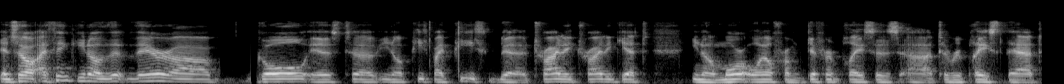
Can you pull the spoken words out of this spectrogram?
And so I think, you know, the, their uh, goal is to, you know, piece by piece, uh, try to try to get, you know, more oil from different places uh, to replace that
